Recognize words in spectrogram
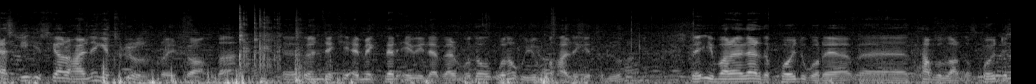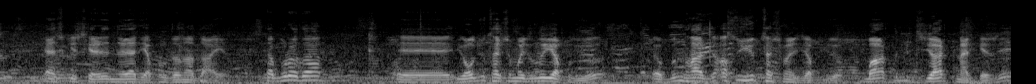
eski iskar haline getiriyoruz burayı şu anda. Ee, öndeki emekler eviyle beraber bu da ona uyumlu hale getiriyoruz. Ve ibareler de koyduk oraya, e, tablolar da koyduk. Eski iskelede neler yapıldığına dair. Tabi burada e, yolcu taşımacılığı yapılıyor. E, bunun haricinde asıl yük taşımacılığı yapılıyor. Bartın bir ticaret merkezi.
